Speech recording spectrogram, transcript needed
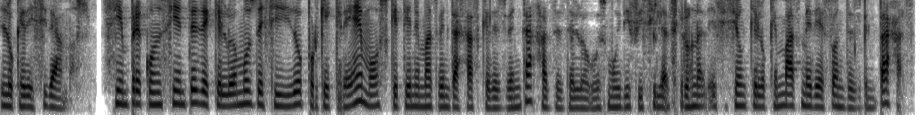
lo que decidamos. Siempre consciente de que lo hemos decidido porque creemos que tiene más ventajas que desventajas. Desde luego es muy difícil hacer una decisión que lo que más me dé son desventajas.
